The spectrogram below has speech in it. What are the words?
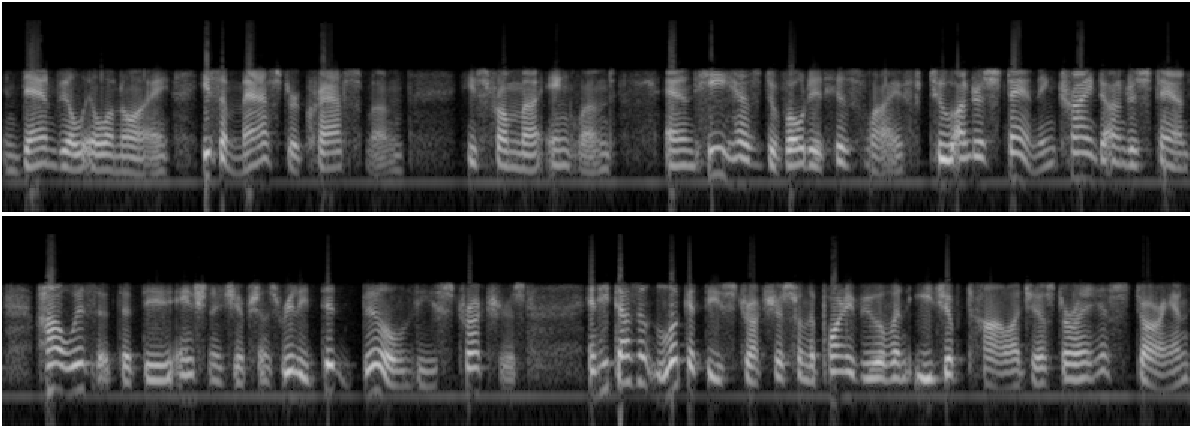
in Danville, Illinois. He's a master craftsman. He's from uh, England, and he has devoted his life to understanding, trying to understand how is it that the ancient Egyptians really did build these structures. And he doesn't look at these structures from the point of view of an Egyptologist or a historian.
